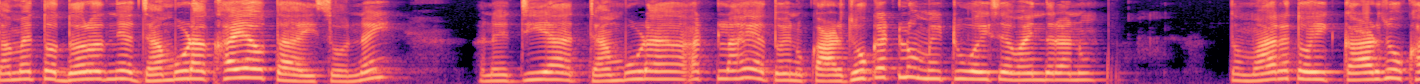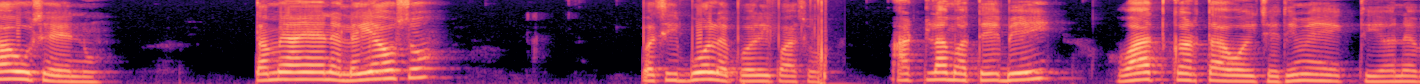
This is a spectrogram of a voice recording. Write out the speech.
તમે તો દરરોજને જાંબુડા ખાઈ આવતા હશો નહીં? અને જી આ જાંબુડા આટલા હે, તો એનું કાળજું કેટલું મીઠું હોય છે વાંદરાનું? તો મારે તો એ કાળજું ખાવું છે એનું. તમે અહીંયા એને લઈ આવશો? પછી બોલે પરી પાછો. આટલામાં તે બે વાત કરતા હોય છે ધીમે એકથી અને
